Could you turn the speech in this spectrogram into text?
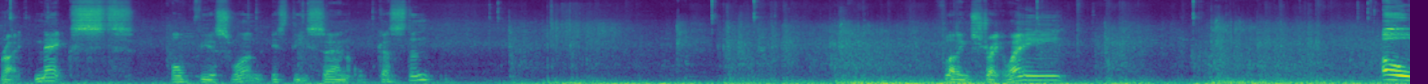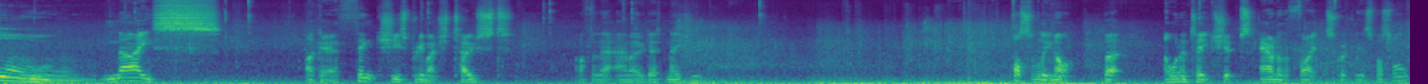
Right, next obvious one is the San Augustin. Flooding straight away. Oh, nice. Okay, I think she's pretty much toast after that ammo detonation. Possibly not, but I want to take ships out of the fight as quickly as possible.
